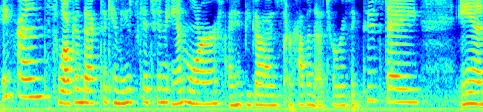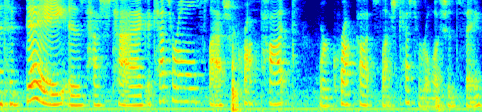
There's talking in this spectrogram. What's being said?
Hey friends, welcome back to Kimmie's Kitchen and more. I hope you guys are having a terrific Tuesday. And today is hashtag a casserole slash crock pot or crock pot slash casserole, I should say,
